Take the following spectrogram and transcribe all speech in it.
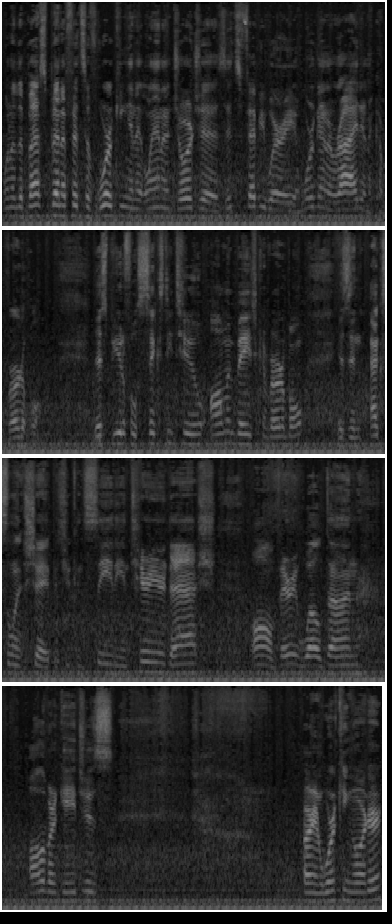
One of the best benefits of working in Atlanta, Georgia is it's February and we're going to ride in a convertible. This beautiful 62 almond beige convertible is in excellent shape. As you can see, the interior dash, all very well done. All of our gauges are in working order.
